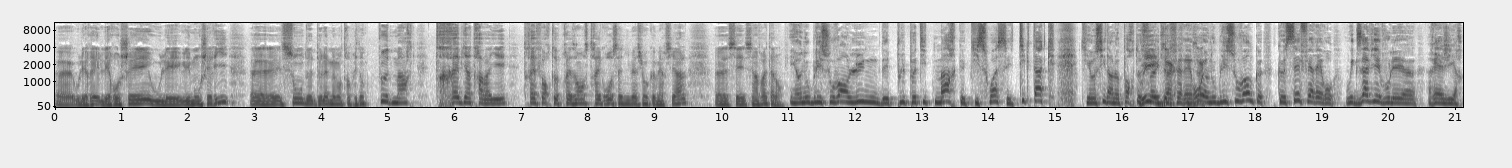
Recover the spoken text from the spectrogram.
euh, ou les, les Rocher ou les, les Montchéri euh, sont de, de, la même entreprise. Donc peu de marques très bien travaillées, très forte présence, très grosse animation commerciale. Euh, c'est un vrai talent. Et on oublie souvent l'une des plus petites marques qui soit, c'est Tic Tac, qui est aussi dans le portefeuille oui, exact, de Ferrero. Exact. Et on oublie souvent que, que c'est Ferrero. Oui, Xavier voulait euh, réagir.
